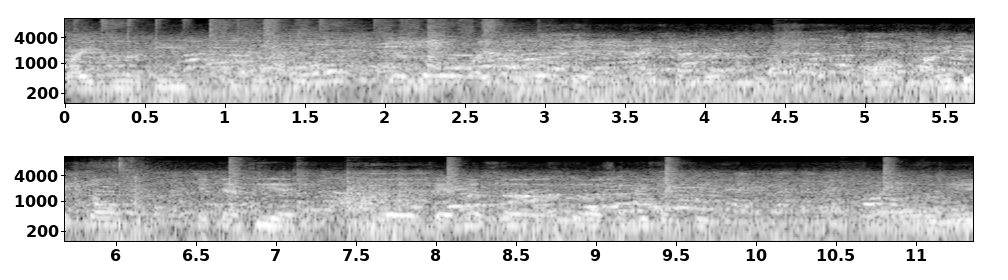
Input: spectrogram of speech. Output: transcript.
वाइट कलर की येलो और वाइट कलर सेवियाँ हैं इसके अंदर। और आगे देखता हूँ कि कैसी है जो फ़ेमस रोशन दी कुल्फ़ी। और ये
